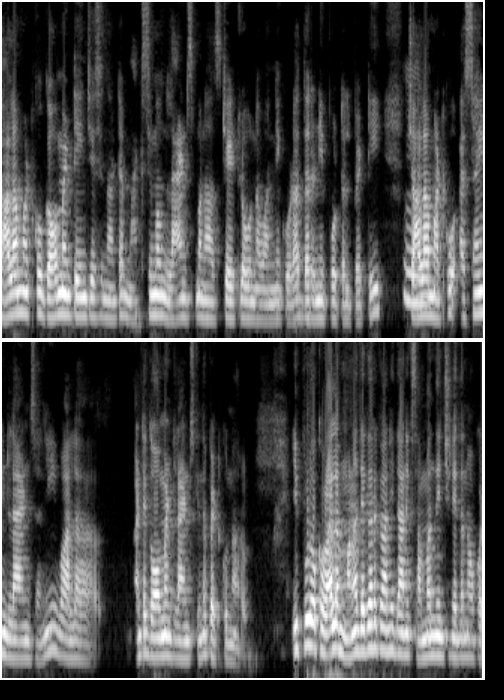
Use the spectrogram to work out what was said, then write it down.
చాలా మటుకు గవర్నమెంట్ ఏం చేసిందంటే మాక్సిమం ల్యాండ్స్ మన స్టేట్లో ఉన్నవన్నీ కూడా ధరణి పోర్టల్ పెట్టి చాలా మటుకు అసైన్డ్ ల్యాండ్స్ అని వాళ్ళ అంటే గవర్నమెంట్ ల్యాండ్స్ కింద పెట్టుకున్నారు. ఇప్పుడు ఒకవేళ మన దగ్గర కానీ దానికి సంబంధించిన ఏదైనా ఒక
